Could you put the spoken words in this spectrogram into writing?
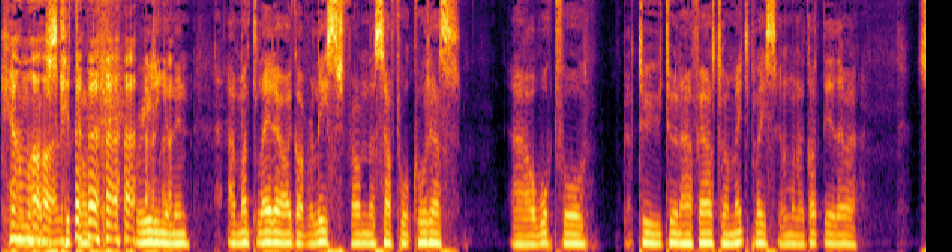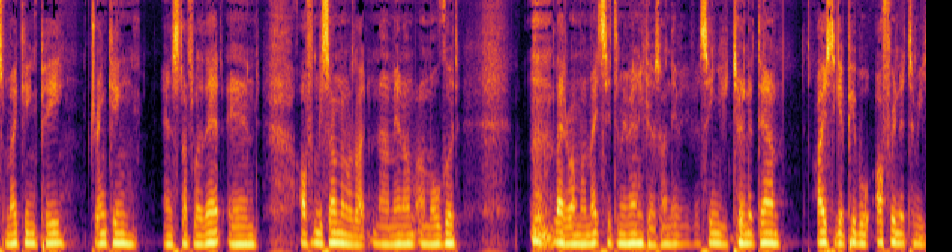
Come I on. just kept on reading, and then a month later, I got released from the Southport courthouse. Uh, I walked for about two two and a half hours to a mate's place, and when I got there, they were smoking, P, drinking, and stuff like that, and offered me some, and I was like, "Nah, man, I'm I'm all good." later on, my mate said to me, "Man, he goes, I never ever seen you turn it down." I used to get people offering it to me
